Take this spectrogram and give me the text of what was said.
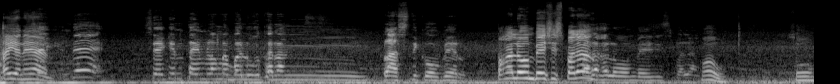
Ayan, ayan. Hindi. Second time lang nabalutan ng plastic cover. Pangalawang beses pa lang. Panakalawang beses pa lang. Wow. So,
